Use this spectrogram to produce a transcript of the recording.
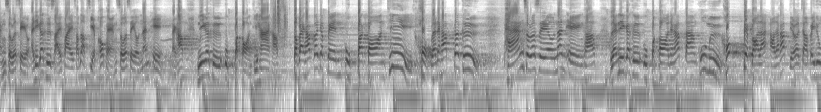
งโซลาเซลล์อันนี้ก็คือสายไฟสำหรับเสียบเข้าแผงโซลาเซลล์นั่นเองนะครับ นี่ก็คืออุปกรณ์ที่ 5 ครับ ไปครับก็จะเป็นอุปกรณ์ที่ 6 แล้วนะครับ ก็คือแผงโซลาร์เซลล์นั่นเองครับ และนี่ก็คืออุปกรณ์นะครับ ตามคู่มือครบเรียบร้อยแล้วเอาละครับ เดี๋ยวเราจะไปดู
